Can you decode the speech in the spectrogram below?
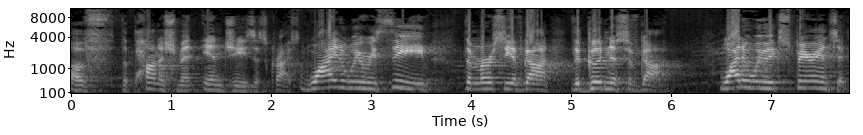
of the punishment in Jesus Christ. Why do we receive the mercy of God, the goodness of God? Why do we experience it?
